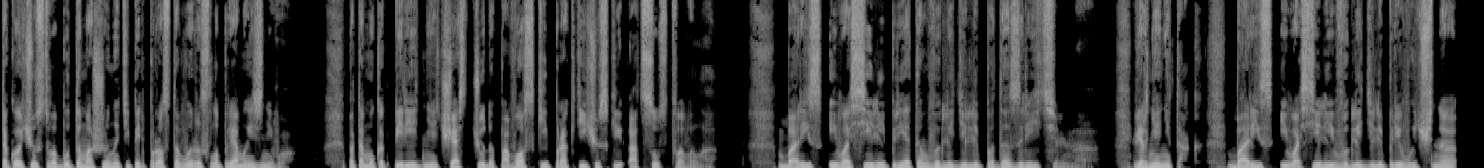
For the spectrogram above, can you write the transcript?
Такое чувство, будто машина теперь просто выросла прямо из него потому как передняя часть чудо-повозки практически отсутствовала. Борис и Василий при этом выглядели подозрительно. Вернее, не так. Борис и Василий выглядели привычно,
